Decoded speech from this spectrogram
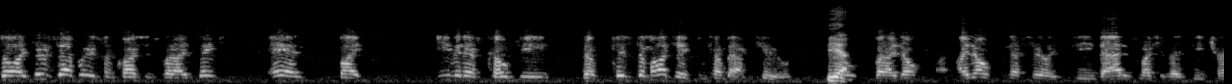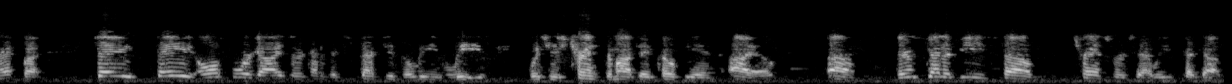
So, like, there's definitely some questions, but I think, and, like, even if Kofi, because Da'Monte can come back too. Yeah. So, but I don't, I don't necessarily see that as much as I see Trent. But say, say all four guys that are kind of expected to leave leave, which is Trent, Da'Monte, Kofi, and Ayo. Um, there's going to be some transfers that we pick up.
